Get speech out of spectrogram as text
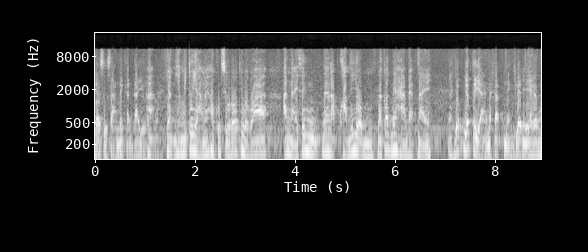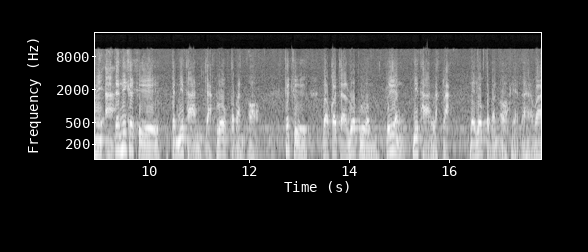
เราสื่อสารด้วยกันได้อยู่แล้ฮะวอย่างอย่างมีตัวอย่างไหมของคุณสิวโรจน์ที่แบบว่าอันไหนซึ่งได้รับความนิยมแล้วก็เนื้อหาแบบไหน ยกยกตัวอย่างนะครับอย่างเล่มอนี้ย่างเล่มนี้อะเล่มนี้ก็คือเป็นนิทานจากโลกตะวันออก ก็คือเราก็จะรวบรวมเรื่องนิทานหลักๆ ในโลกตะวันออกเนี่ยนะฮะว่า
